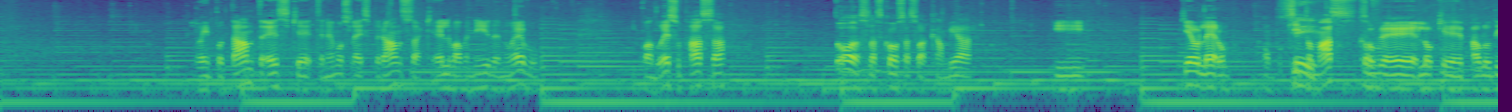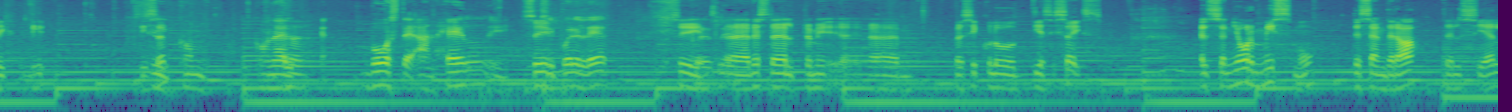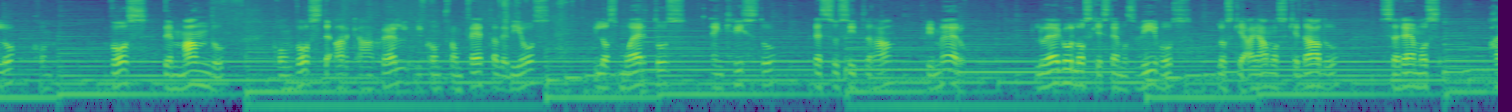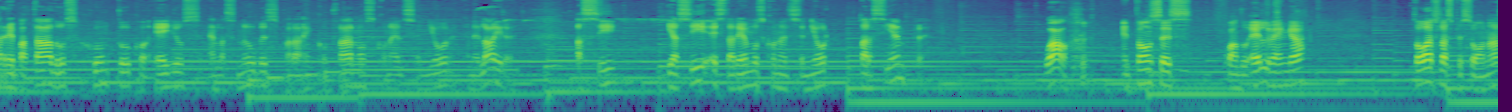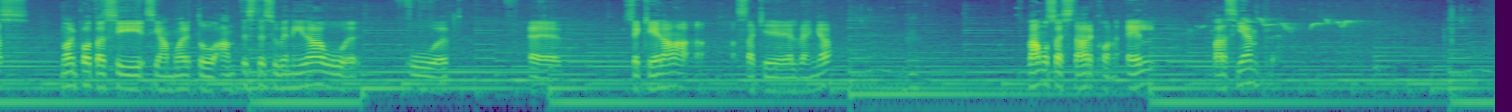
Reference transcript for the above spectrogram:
lo importante es que tenemos la esperanza que Él va a venir de nuevo. Y cuando eso pasa, todas las cosas van a cambiar. Y quiero leer un, un poquito Sí, más como- sobre lo que Pablo di- di- dice. Sí, con, con el Eh, voz de ángel y Sí. si puede leer. Sí, Puedes leer. eh, desde el eh, versículo 16. El Señor mismo descenderá del cielo con voz de mando, con voz de arcángel y con trompeta de Dios, y los muertos en Cristo resucitarán primero. Luego los que estemos vivos, los que hayamos quedado, seremos arrebatados junto con ellos en las nubes para encontrarnos con el Señor en el aire. Así y así estaremos con el Señor para siempre. Wow. Entonces, cuando Él venga, todas las personas, no importa si, si han muerto antes de su venida o, o, eh, se quedan hasta que Él venga, vamos a estar con Él para siempre.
